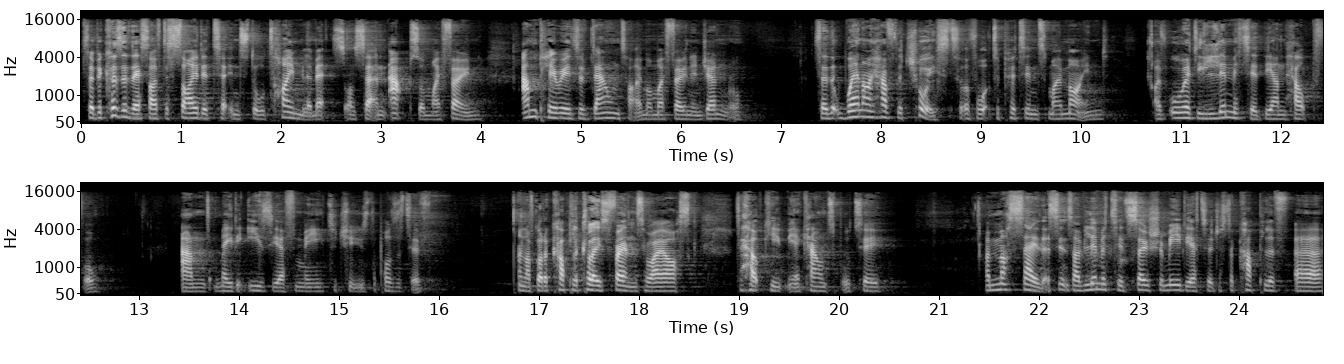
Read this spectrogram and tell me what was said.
So, because of this, I've decided to install time limits on certain apps on my phone and periods of downtime on my phone in general. So that when I have the choice of what to put into my mind, I've already limited the unhelpful and made it easier for me to choose the positive. And I've got a couple of close friends who I ask to help keep me accountable too. I must say that since I've limited social media to just a couple of, uh,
